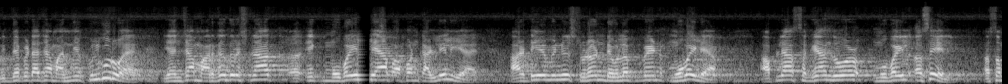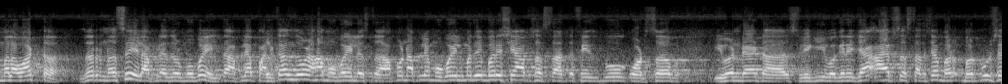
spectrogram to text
विद्यापीठाच्या मान्य कुलगुरू आहे यांच्या मार्गदर्शनात एक मोबाईल ॲप आपण काढलेली आहे. R T M student development mobile app. आपल्या सगळ्यांजवळ मोबाईल असेल असं मला वाटतं. जर नसेल आपल्याजवळ मोबाईल तर आपल्या पालकांजवळ हा मोबाईल असतं. आपण आपल्या मोबाईलमध्ये बरेचसे ॲप्स असतात. Facebook WhatsApp even that Swiggy वगैरे ज्या ॲप्स असतात अशा भर भरपूरशा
